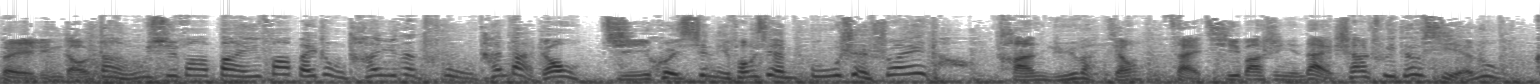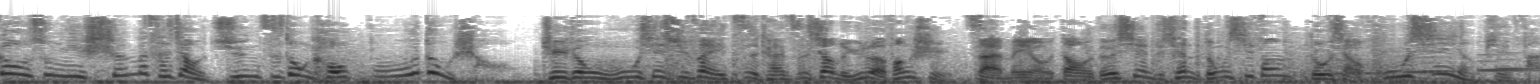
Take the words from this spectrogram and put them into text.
被领导弹无虚发百发百中痰盂的吐痰大招。击溃心理防线不慎摔倒。痰盂外交在七八十年代杀出一条血路。告诉你什么才叫君子动口不动手。这种无限续费自产自销的娱乐方式在没有道德限制前的东西方都像呼吸一样频繁。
